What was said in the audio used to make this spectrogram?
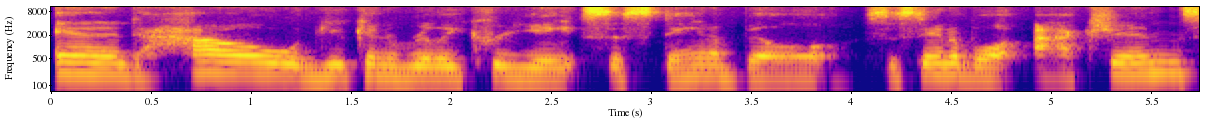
and how you can really create sustainable sustainable actions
